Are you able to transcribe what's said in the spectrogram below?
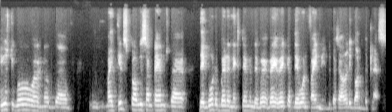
I used to go and uh, my kids probably sometimes uh, they go to bed and next time when they wake up, they won't find me because I already gone to the class.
